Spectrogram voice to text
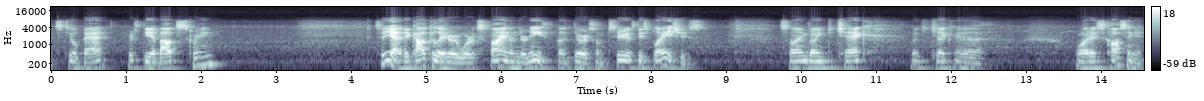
it's still bad. Here's the about screen. So yeah, the calculator works fine underneath, but there are some serious display issues. So I'm going to check, going to check uh, what is causing it.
